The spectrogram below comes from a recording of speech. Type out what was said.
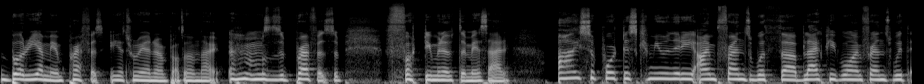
börja med en preface. Jag tror jag redan pratat om det här. Man måste typ preface typ 40 minuter med så här. I support this community. I'm friends with uh, black people. I'm friends with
